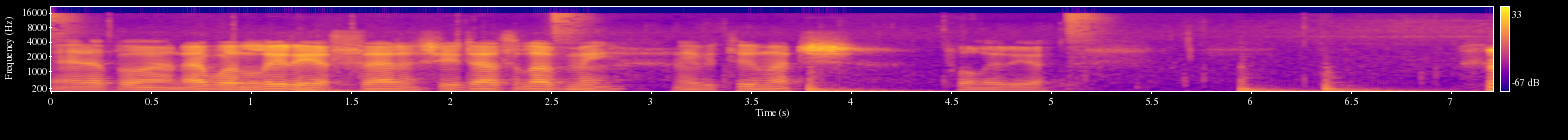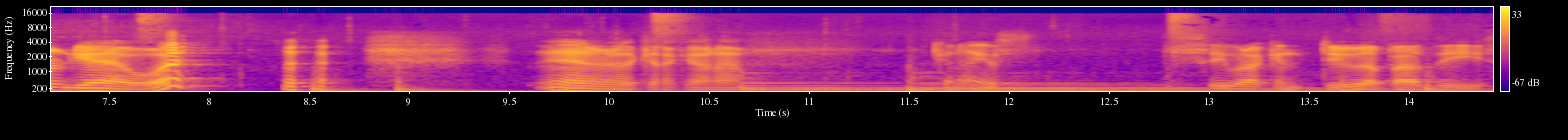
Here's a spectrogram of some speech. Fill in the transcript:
Yeah, that, boy, that what Lydia said. She does love me. Maybe too much. Poor Lydia. yeah, what? yeah, I really gotta go now. Can I just see what I can do about these?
